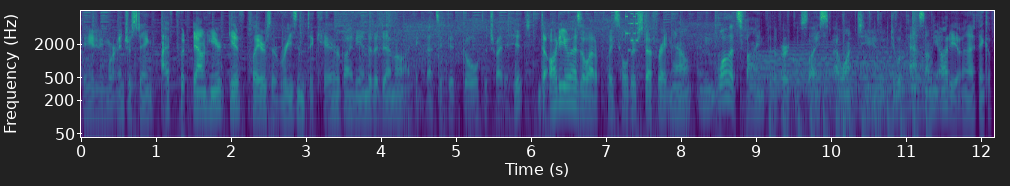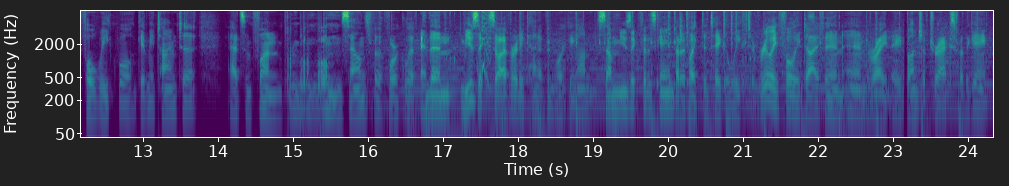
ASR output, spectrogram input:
they need to be more interesting. I've put down here, give players a reason to care by the end of the demo. I think that's a good goal to try to hit. The audio has a lot of placeholder stuff right now, and while that's fine for the vertical slice, I want to do a pass on the audio, and I think a full week will give me time to add some fun brum, brum, brum sounds for the forklift. And then music. So I've already kind of been working on some music for this game, but I'd like to take a week to really fully dive in and write a bunch of tracks for the game.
